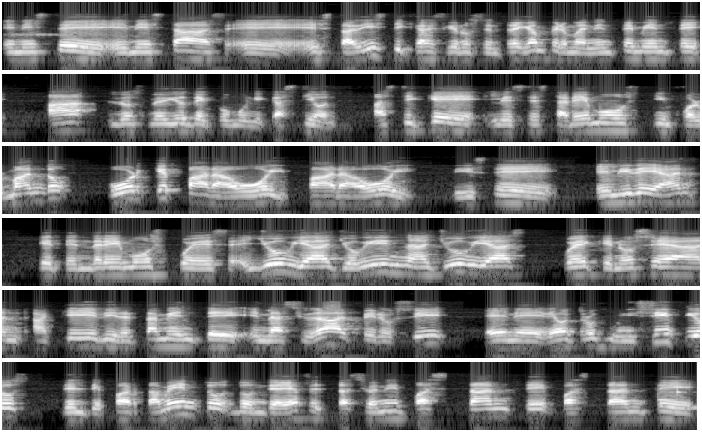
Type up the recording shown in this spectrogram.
en, este, en estas eh, estadísticas que nos entregan permanentemente a los medios de comunicación. Así que les estaremos informando porque para hoy, para hoy, dice el IDEAN, que tendremos pues lluvias, lloviznas, lluvias, puede que no sean aquí directamente en la ciudad, pero sí en, eh, otros municipios del departamento donde hay afectaciones bastante, bastante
